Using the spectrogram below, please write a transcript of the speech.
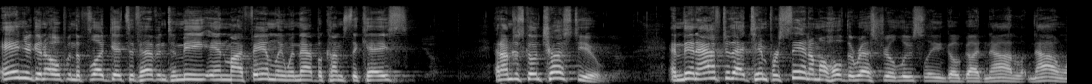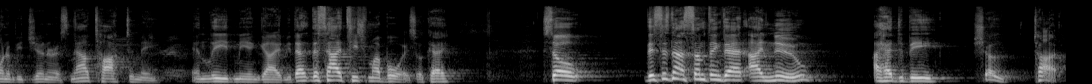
and you're going to open the floodgates of heaven to me and my family when that becomes the case. And I'm just going to trust you. And then after that 10%, I'm going to hold the rest real loosely and go, God, now, now I want to be generous. Now talk to me and lead me and guide me. That, that's how I teach my boys, okay? So this is not something that I knew. I had to be showed, taught.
